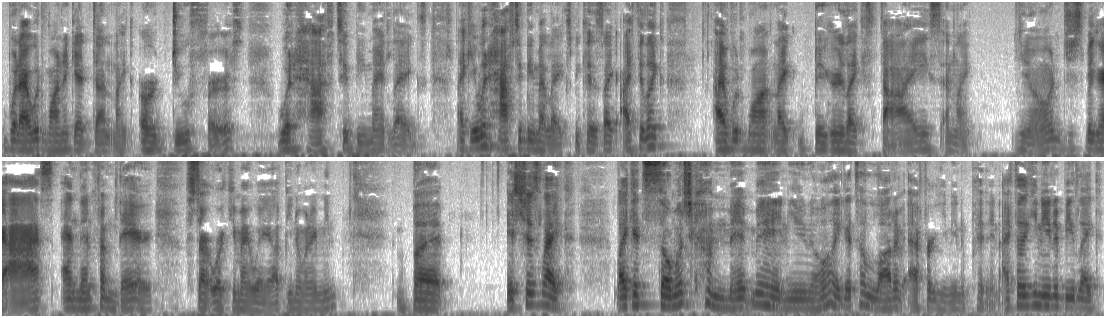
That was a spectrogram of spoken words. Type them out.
what I would want to get done, like, or do first would have to be my legs. Like, it would have to be my legs because, like, I feel like I would want, like, bigger, like, thighs and, like, you know, just bigger ass. And then from there, start working my way up. You know what I mean? But it's just like, like, it's so much commitment, you know? Like, it's a lot of effort you need to put in. I feel like you need to be, like,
